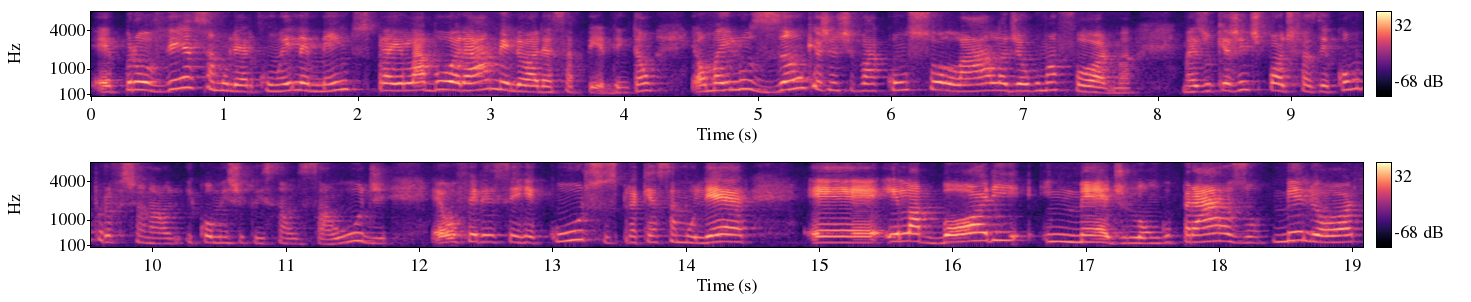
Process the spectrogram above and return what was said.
é, prover essa mulher com elementos para elaborar melhor essa perda. Então, é uma ilusão que a gente vá consolá-la de alguma forma, mas o que a gente pode fazer como profissional e como instituição de saúde é oferecer recursos para que essa mulher é, elabore em médio e longo prazo melhor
